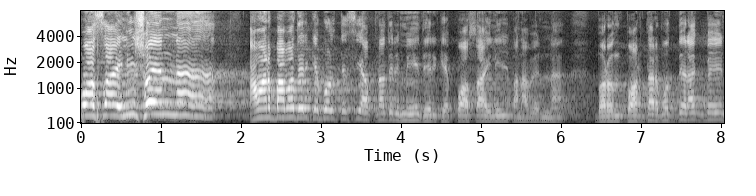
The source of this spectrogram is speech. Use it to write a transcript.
পচা ইলিশ হয়েন না। আমার বাবাদেরকে বলতেছি, আপনাদের মেয়েদেরকে পচা ইলিশ বানাবেন না, বরং পর্দার মধ্যে রাখবেন।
